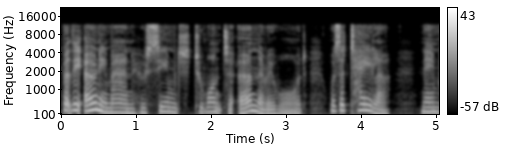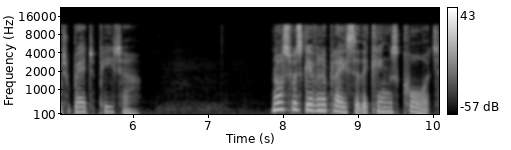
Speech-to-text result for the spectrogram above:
But the only man who seemed to want to earn the reward was a tailor named Red Peter. Nos was given a place at the king's court,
